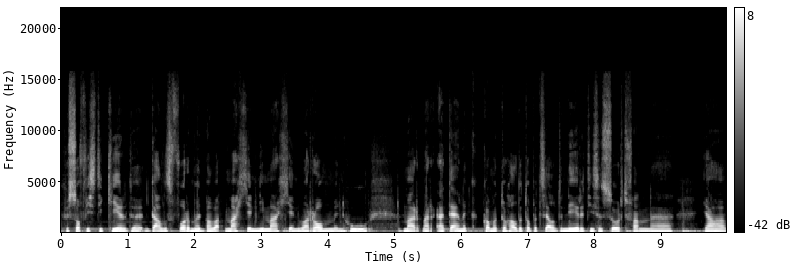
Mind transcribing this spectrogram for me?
gesofisticeerde dansvormen van wat mag je, niet mag en waarom en hoe. Maar, maar uiteindelijk komt het toch altijd op hetzelfde neer. Het is een soort van uh, ja,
